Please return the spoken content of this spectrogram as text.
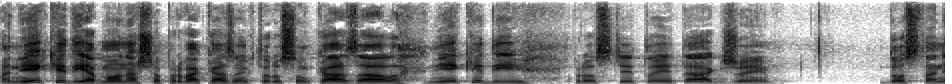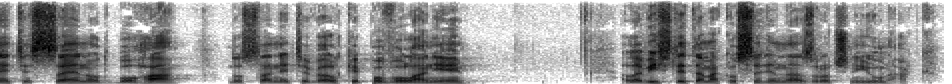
A niekedy, a naša prvá kázeň, ktorú som kázal, niekedy proste to je tak, že dostanete sen od Boha, dostanete veľké povolanie, ale vy ste tam ako 17-ročný junák.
